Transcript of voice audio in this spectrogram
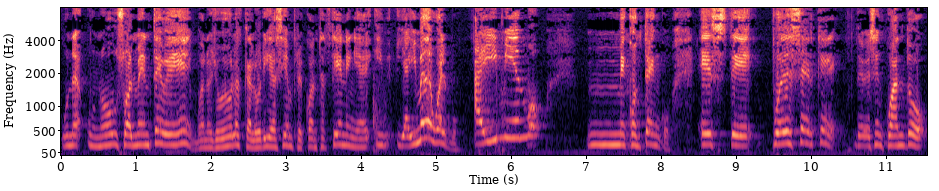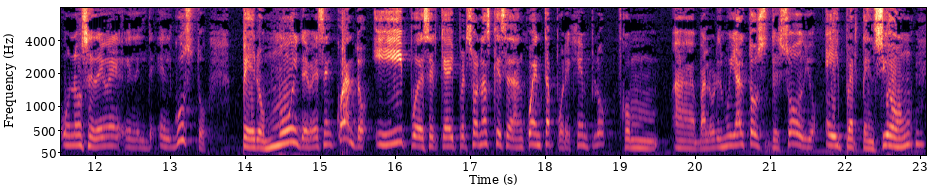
Una, uno usualmente ve, bueno, yo veo las calorías siempre, cuántas tienen, y, y ahí me devuelvo. Ahí mismo me contengo. Este, puede ser que de vez en cuando uno se debe el, el, gusto, pero muy de vez en cuando. Y puede ser que hay personas que se dan cuenta, por ejemplo, con uh, valores muy altos de sodio e hipertensión.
